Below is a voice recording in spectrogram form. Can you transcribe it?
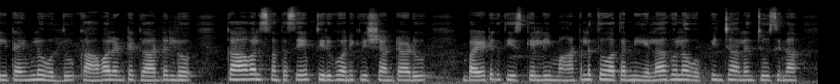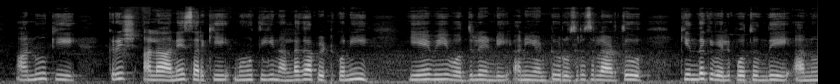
ఈ టైంలో వద్దు. కావాలంటే గార్డెన్లో కావలసినంతసేపు తిరుగు అని క్రిష్ అంటాడు. బయటకు తీసుకెళ్ళి మాటలతో అతన్ని ఎలాగోలా ఒప్పించాలని చూసిన అనుకి క్రిష్ అలా అనేసరికి మూతి నల్లగా పెట్టుకొని ఏమీ వద్దులేండి అని అంటూ రుసరుసలాడుతూ కిందకి వెళ్ళిపోతుంది అను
